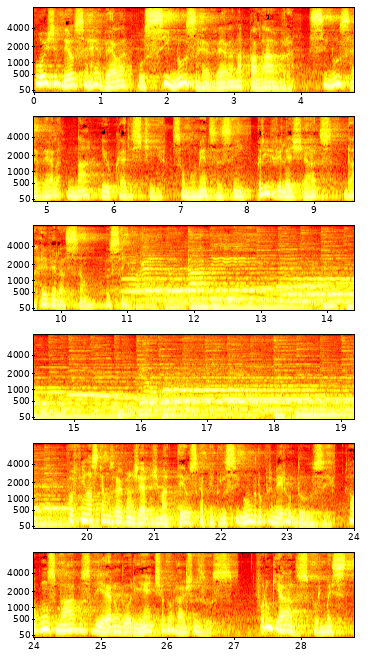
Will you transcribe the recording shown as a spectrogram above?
Hoje Deus se revela, ou se nos revela na palavra, se nos revela na Eucaristia. São momentos assim privilegiados da revelação do Senhor. Por fim, nós temos o Evangelho de Mateus, capítulo 2, do 1 ao 12. Alguns magos vieram do Oriente adorar Jesus. Foram guiados por uma estrela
